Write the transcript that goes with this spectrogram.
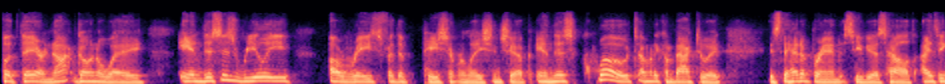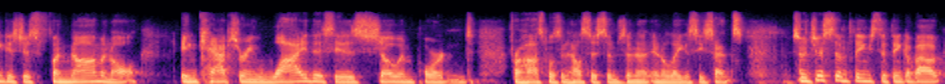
but they are not going away. And this is really a race for the patient relationship. And this quote, I'm going to come back to it, is the head of brand at CVS Health, I think is just phenomenal in capturing why this is so important for hospitals and health systems in a, in a legacy sense. So, just some things to think about.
